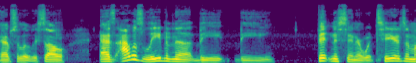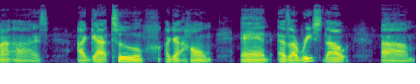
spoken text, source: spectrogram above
Absolutely. So, as I was leaving the the the fitness center with tears in my eyes, I got to I got home, and as I reached out, um,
